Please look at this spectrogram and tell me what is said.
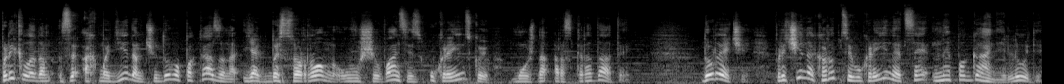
Прикладом з Ахмадідом чудово показано, як безсоромно у вишиванці з українською можна розкрадати. До речі, причина корупції в Україні це не погані люди,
